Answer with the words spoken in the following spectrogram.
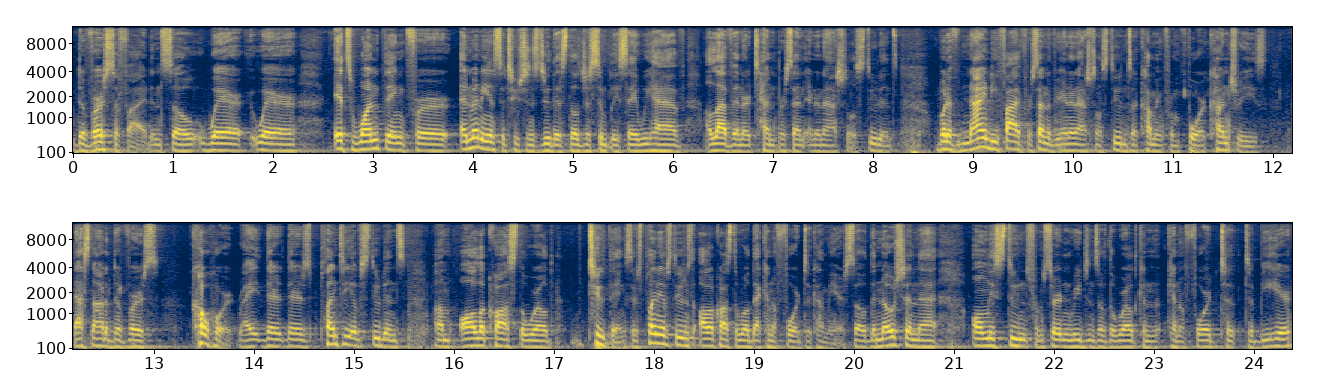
diversified. And so where where it's one thing for, and many institutions do this, they'll just simply say we have 11 or 10 percent international students. But if 95 percent of your international students are coming from four countries, that's not a diverse cohort, right? There, there's plenty of students um, all across the world. Two things. There's plenty of students all across the world that can afford to come here. So the notion that only students from certain regions of the world can, can afford to, to be here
